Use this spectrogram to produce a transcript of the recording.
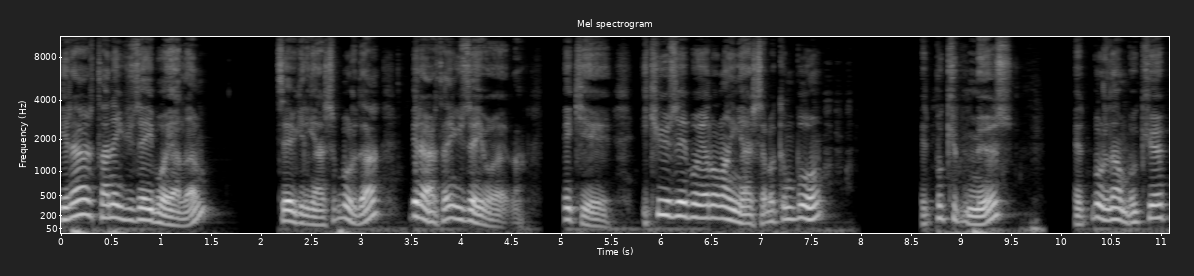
birer tane yüzey boyalı. Sevgili gençler burada birer tane yüzey boyalı. Peki iki yüzey boyalı olan gençler bakın bu evet, bu küpümüz. Evet buradan bu küp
